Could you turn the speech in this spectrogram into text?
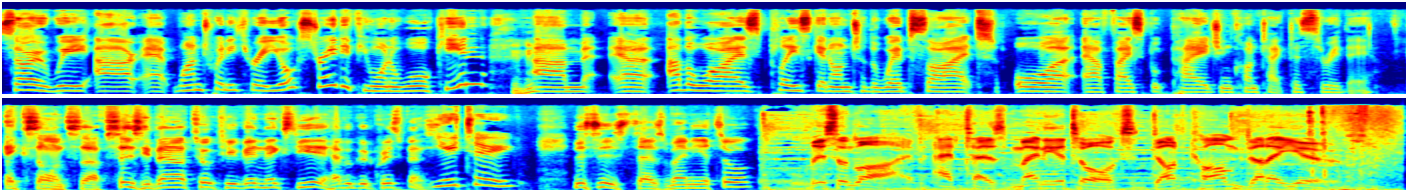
So we are at 123 York Street if you want to walk in. Mm-hmm. Um, uh, otherwise, please get onto the website or our Facebook page and contact us through there. Excellent stuff. Susie Bower, talk to you again next year. Have a good Christmas. You too. This is Tasmania Talk. Listen live at tasmaniatalks.com.au.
